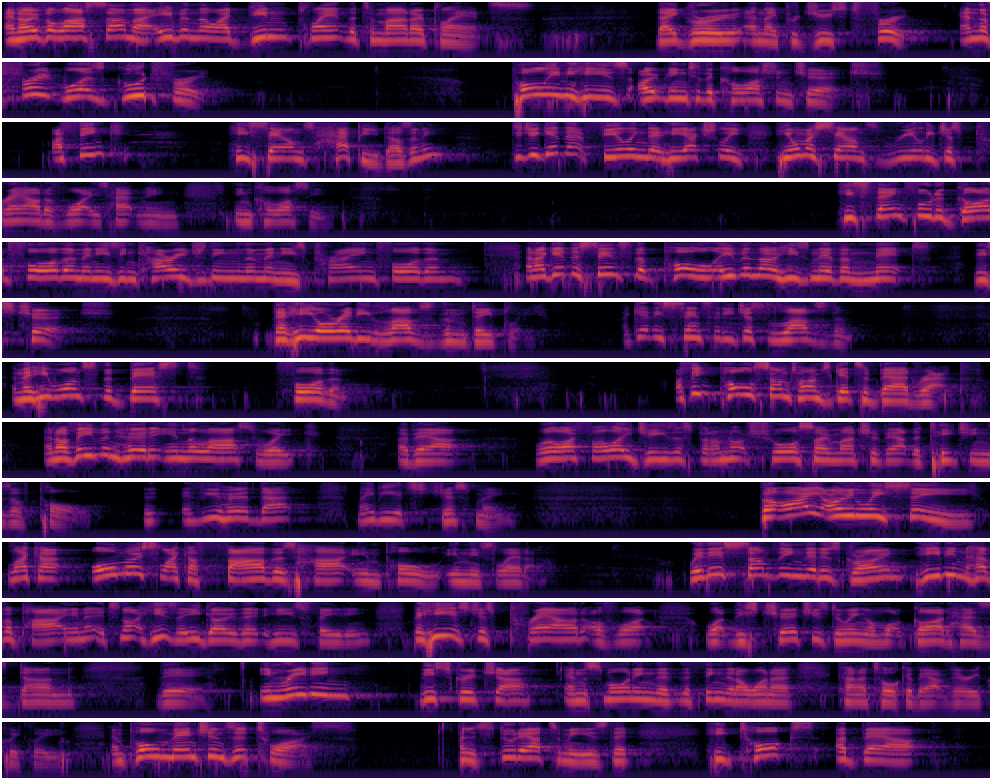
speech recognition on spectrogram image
And over last summer, even though I didn't plant the tomato plants, they grew and they produced fruit. And the fruit was good fruit. Paul, in his opening to the Colossian church, I think he sounds happy, doesn't he? Did you get that feeling that he actually, he almost sounds really just proud of what is happening in Colossae? He's thankful to God for them and he's encouraging them and he's praying for them. And I get the sense that Paul, even though he's never met this church, that he already loves them deeply. I get this sense that he just loves them and that he wants the best for them. I think Paul sometimes gets a bad rap. And I've even heard it in the last week about, well, I follow Jesus, but I'm not sure so much about the teachings of Paul. Have you heard that? Maybe it's just me. But I only see like a almost like a father's heart in Paul in this letter. Where there's something that has grown, he didn't have a part in it. It's not his ego that he's feeding, but he is just proud of what, what this church is doing and what God has done there. In reading this scripture, and this morning, the, the thing that I want to kind of talk about very quickly, and Paul mentions it twice, and it stood out to me, is that he talks about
